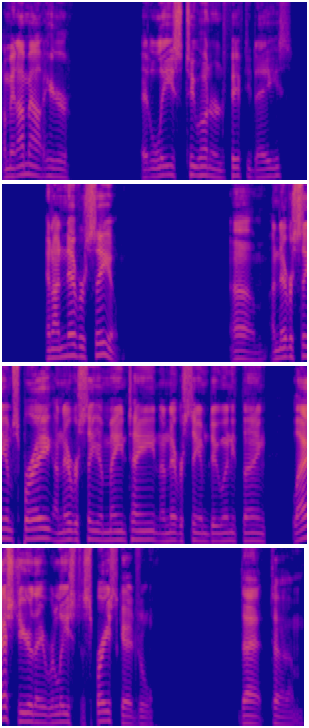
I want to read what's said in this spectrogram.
I mean, I'm out here at least 250 days, and I never see them. Um, I never see them spray. I never see them maintain. I never see them do anything. Last year they released a spray schedule that um,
